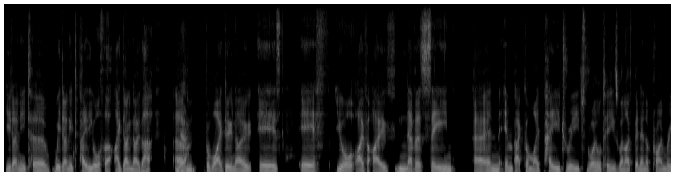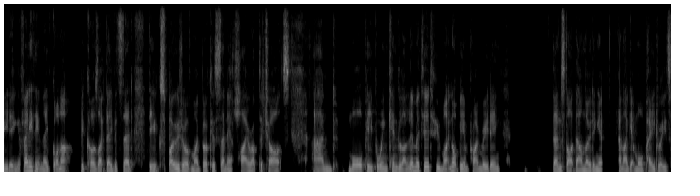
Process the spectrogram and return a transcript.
You don't need to. We don't need to pay the author. I don't know that. Yeah. Um, But what I do know is if you're, I've I've never seen an impact on my page reads royalties when I've been in a Prime Reading. If anything, they've gone up because, like David said, the exposure of my book has sent it higher up the charts, and more people in Kindle Unlimited who might not be in Prime Reading then start downloading it, and I get more page reads.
